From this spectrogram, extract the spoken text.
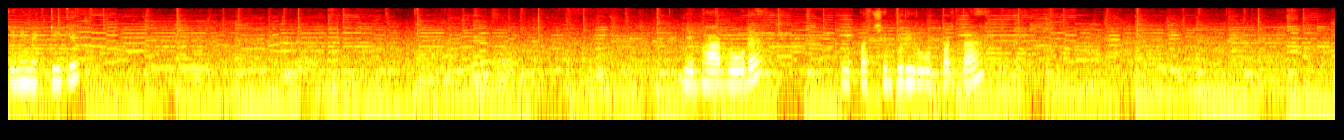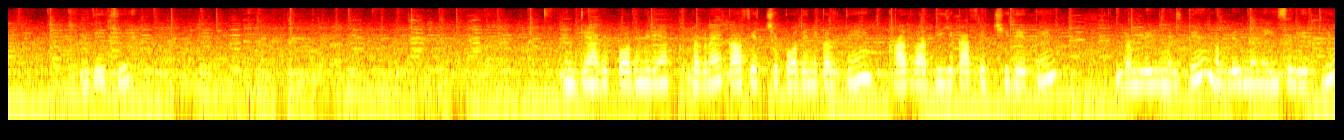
चीनी मिट्टी के। ये बाहर रोड है। ये पश्चिमपुरी रोड पड़ता है। ये देखिए। इनके यहाँ के पौधे मेरे यहाँ लग रहे हैं, काफ़ी अच्छे पौधे निकलते हैं। खाद वाद भी ये काफ़ी अच्छी देते हैं। गमले भी मिलते हैं, गमले भी मैं यहीं से लेती हूँ।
